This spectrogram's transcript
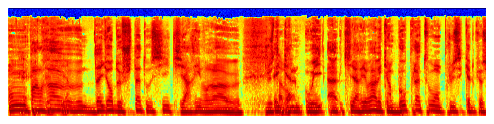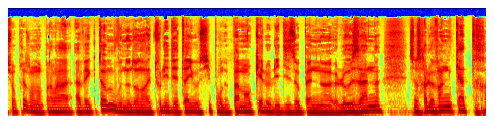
On parlera euh, d'ailleurs de Stadt aussi qui arrivera euh, oui, qui arrivera avec un beau plateau en plus, quelques surprises. On en parlera avec Tom. Vous nous donnerez tous les détails aussi pour ne pas manquer le Ladies Open euh, Lausanne. Ce sera le 24,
